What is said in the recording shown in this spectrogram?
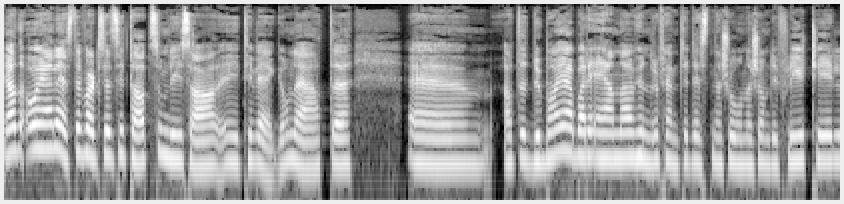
ja, og jeg leste faktisk et sitat som de sa til VG om det, at Uh, at Dubai er bare én av 150 destinasjoner som de flyr til,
